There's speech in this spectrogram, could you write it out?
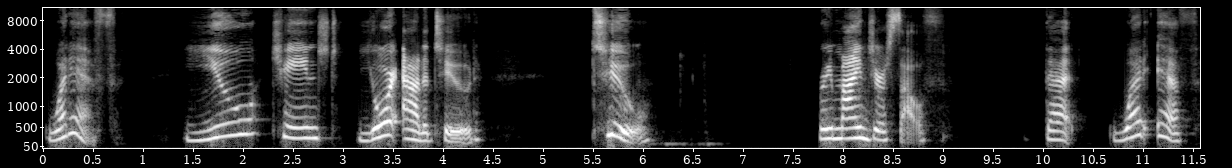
what if you changed your attitude to remind yourself that what if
